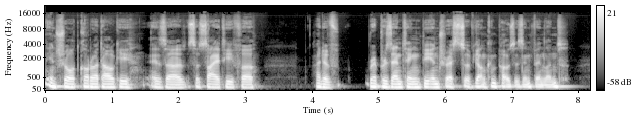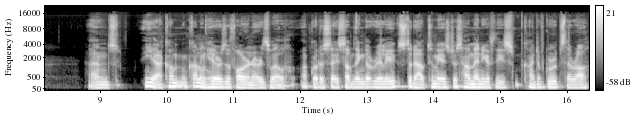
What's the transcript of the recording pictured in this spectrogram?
in short, Korvat Auki is a society for kind of representing the interests of young composers in Finland. And yeah, com- coming here as a foreigner as well, I've got to say something that really stood out to me is just how many of these kind of groups there are.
